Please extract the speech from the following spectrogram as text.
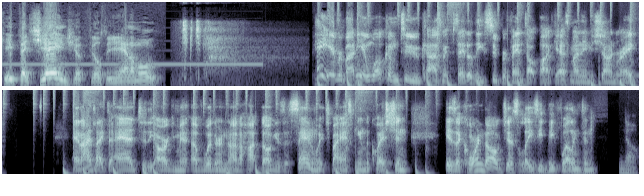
Keep the change, you filthy animal. Hey, everybody, and welcome to Cosmic Potato, the Super Fan Talk podcast. My name is Sean Ray, and I'd like to add to the argument of whether or not a hot dog is a sandwich by asking the question Is a corn dog just lazy beef Wellington? No.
